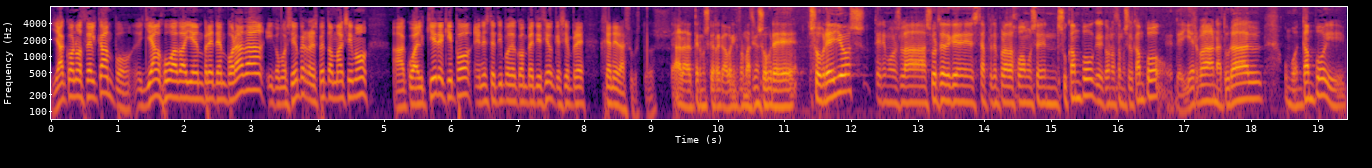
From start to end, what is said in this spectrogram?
Ya conoce el campo, ya han jugado ahí en pretemporada y como siempre respeto máximo a cualquier equipo en este tipo de competición que siempre genera sustos. Ahora tenemos que recabar información sobre, sobre ellos. Tenemos la suerte de que esta pretemporada jugamos en su campo, que conocemos el campo, de hierba, natural, un buen campo y,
